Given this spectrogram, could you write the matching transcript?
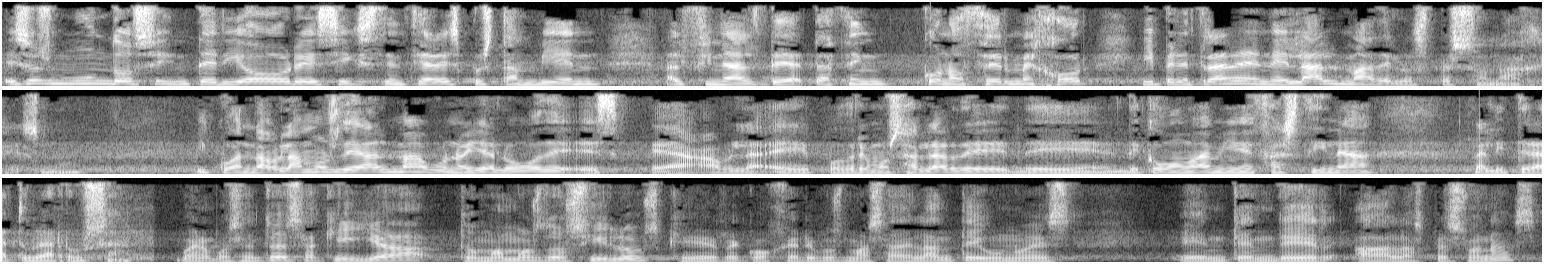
esos mundos interiores y existenciales, pues también al final te, te hacen conocer mejor y penetrar en el alma de los personajes, ¿no? Y cuando hablamos de alma, bueno, ya luego de, eh, habla, eh, podremos hablar de, cómo a mí me fascina la literatura rusa. Bueno, pues entonces aquí ya tomamos dos hilos que recogeremos más adelante. Uno es entender a las personas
